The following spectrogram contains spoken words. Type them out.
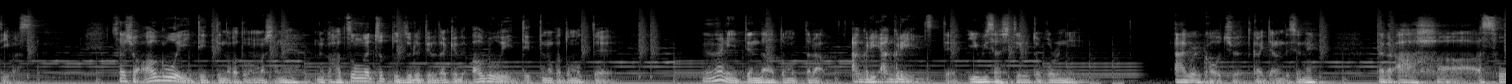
言います。最初アグリって言ってるのかと思いましたね。なんか発音がちょっとずれてるだけでアグリって言ってるのかと思って何言ってんだと思ったら「アグリアグリ」っつって指さしているところに「アグリカルチャー」って書いてあるんですよね。だからああそう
